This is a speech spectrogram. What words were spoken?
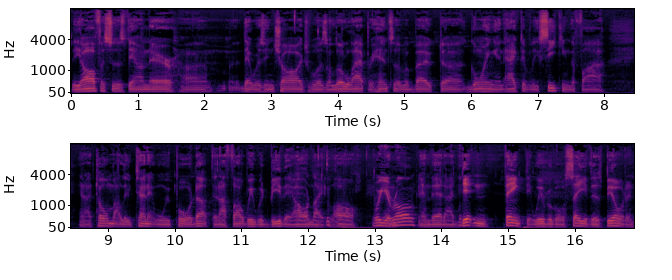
the officers down there uh, that was in charge was a little apprehensive about uh, going and actively seeking the fire. And I told my lieutenant when we pulled up that I thought we would be there all night long. Were you and, wrong? And that I didn't think that we were going to save this building.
